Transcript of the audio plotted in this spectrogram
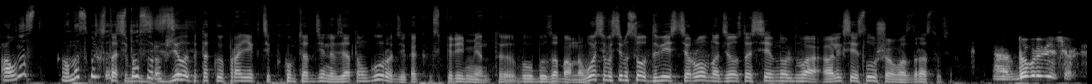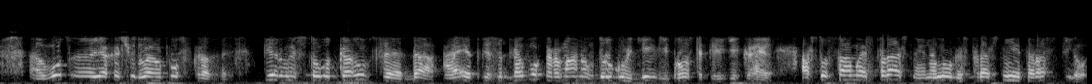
а у нас, а у нас сколько? Кстати, 146. сделать бы такой проектик в каком-то отдельно взятом городе, как эксперимент, э, было бы забавно. 8 800 200 ровно 9702. Алексей, слушаем вас. Здравствуйте. А, Добрый вечер. А Вот э, я хочу два вопроса вкратце. Первое, что вот коррупция, да, а это из одного кармана в другой деньги просто перетекают. А что самое страшное, намного страшнее, это распил.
